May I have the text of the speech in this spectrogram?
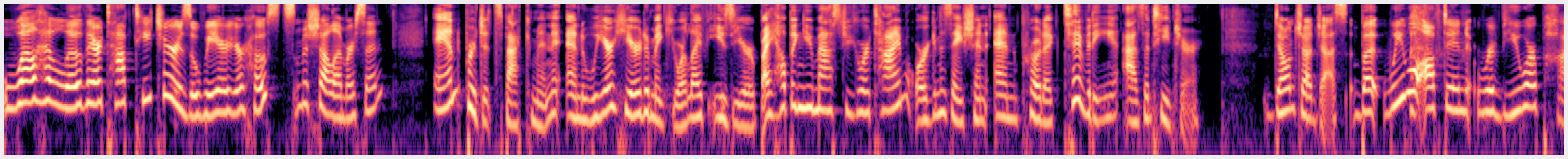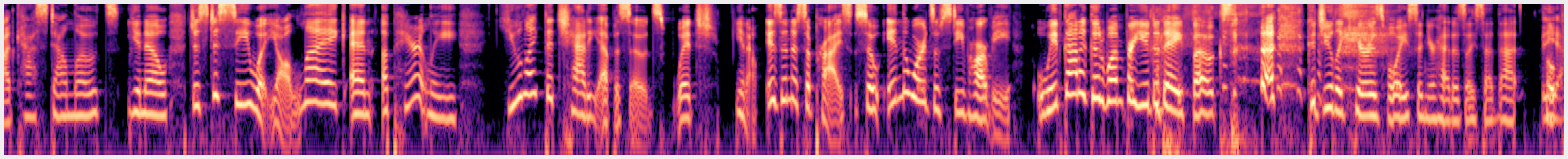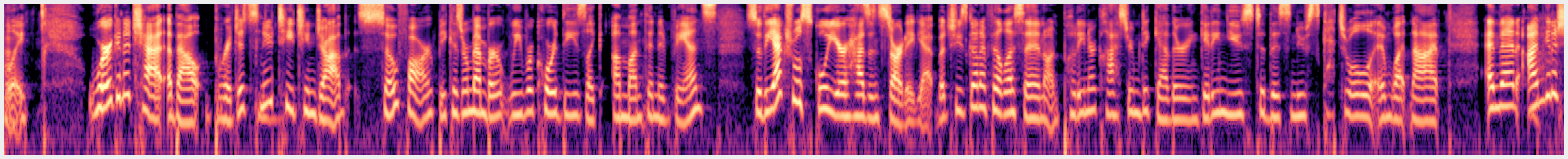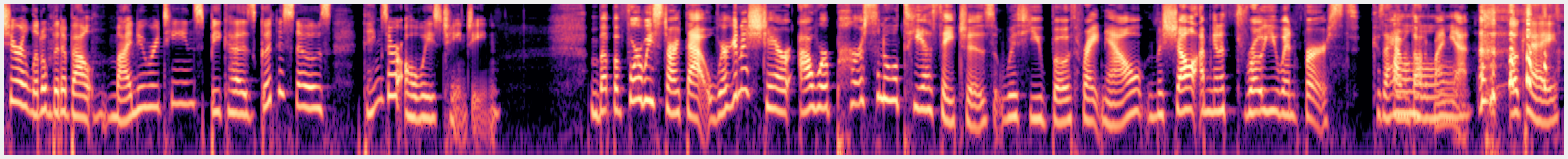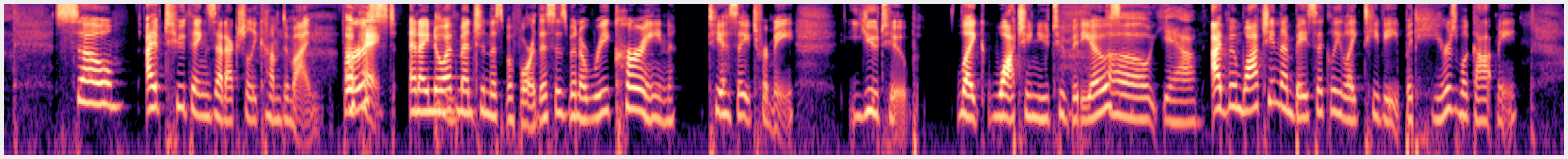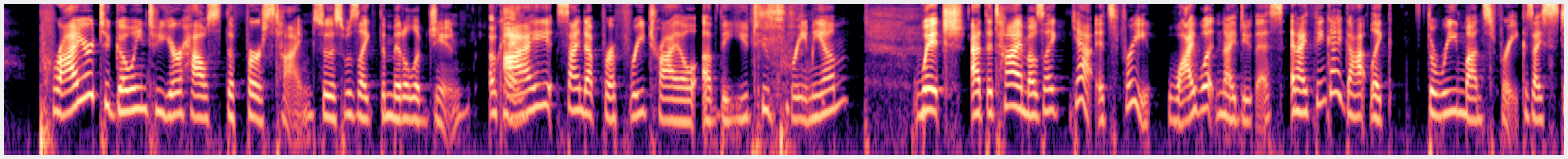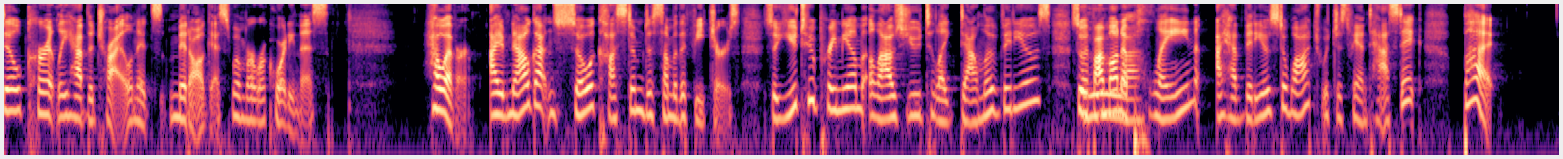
Well, hello there, top teachers. We are your hosts, Michelle Emerson. And Bridget Spackman, and we are here to make your life easier by helping you master your time, organization, and productivity as a teacher. Don't judge us, but we will often review our podcast downloads, you know, just to see what y'all like. And apparently, you like the chatty episodes, which, you know, isn't a surprise. So, in the words of Steve Harvey, we've got a good one for you today, folks. Could you like hear his voice in your head as I said that? Hopefully. Yeah. We're going to chat about Bridget's new teaching job so far because remember, we record these like a month in advance. So the actual school year hasn't started yet, but she's going to fill us in on putting her classroom together and getting used to this new schedule and whatnot. And then I'm going to share a little bit about my new routines because goodness knows things are always changing. But before we start that, we're going to share our personal TSHs with you both right now. Michelle, I'm going to throw you in first because I haven't oh, thought of mine yet. Oh, okay. So I have two things that actually come to mind. First, okay. and I know I've mentioned this before, this has been a recurring TSH for me YouTube like watching YouTube videos. Oh, yeah. I've been watching them basically like TV, but here's what got me prior to going to your house the first time, so this was like the middle of June. Okay. I signed up for a free trial of the YouTube Premium, which at the time I was like, yeah, it's free. Why wouldn't I do this? And I think I got like three months free because I still currently have the trial and it's mid August when we're recording this. However, I have now gotten so accustomed to some of the features. So YouTube Premium allows you to like download videos. So if Ooh. I'm on a plane, I have videos to watch, which is fantastic. But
